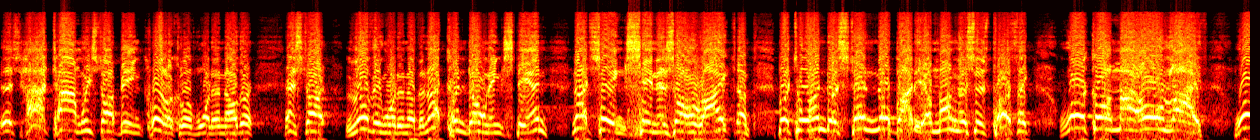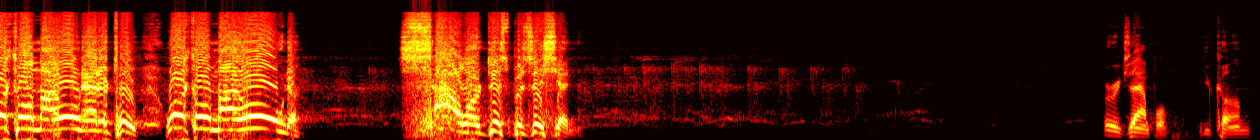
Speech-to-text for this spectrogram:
It's high time we start being critical of one another and start loving one another. Not condoning sin, not saying sin is all right, uh, but to understand nobody among us is perfect. Work on my own life. Work on my own attitude. Work on my own sour disposition. For example, you come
